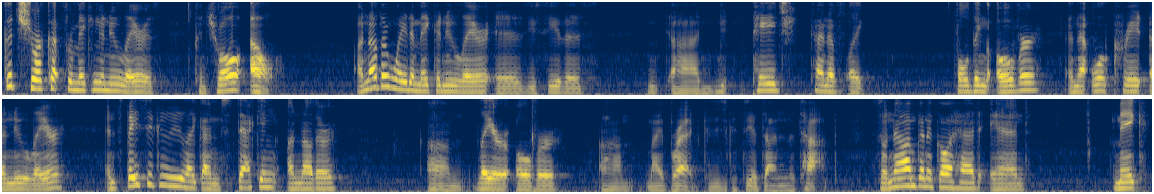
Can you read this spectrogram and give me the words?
good shortcut for making a new layer is Control L. Another way to make a new layer is you see this uh, page kind of like folding over, and that will create a new layer. And it's basically like I'm stacking another um, layer over um, my bread, because you can see it's on the top. So now I'm going to go ahead and make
